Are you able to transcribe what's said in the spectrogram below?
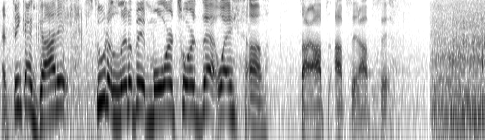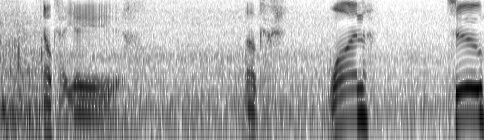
I think I got it. Scoot a little bit more towards that way. Um, sorry, op opposite, opposite. Okay, yeah, yeah, yeah. Okay. One, two,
